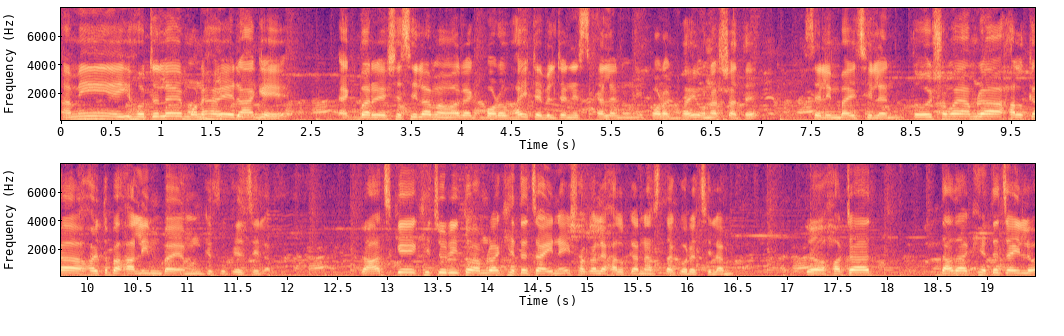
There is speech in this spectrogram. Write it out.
আমি এই হোটেলে মনে হয় এর আগে একবার এসেছিলাম আমার এক বড় ভাই টেবিল টেনিস খেলেন উনি পরাগ ভাই ওনার সাথে। সেলিম ভাই ছিলেন। তো ওই সময় আমরা হালকা হয়তো বা হালিম বা এমন কিছু খেয়েছিলাম। তো আজকে খিচুড়ি তো আমরা খেতে চাই নাই সকালে হালকা নাস্তা করেছিলাম। তো হঠাৎ দাদা খেতে চাইলো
